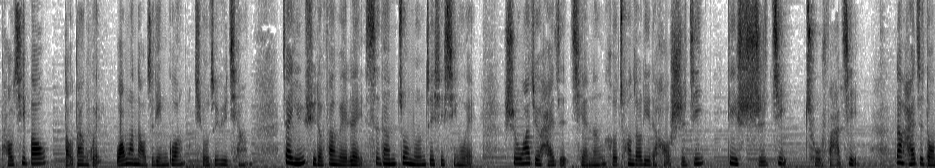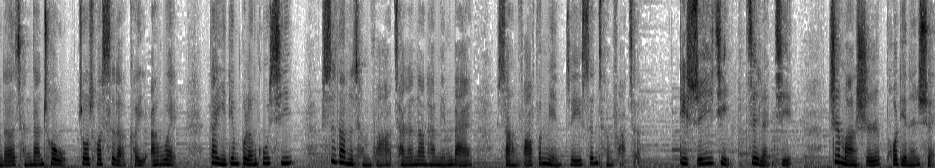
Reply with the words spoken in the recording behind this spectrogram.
淘气包、捣蛋鬼往往脑子灵光，求知欲强，在允许的范围内适当纵容这些行为，是挖掘孩子潜能和创造力的好时机。第十计，处罚计。让孩子懂得承担错误，做错事了可以安慰，但一定不能姑息。适当的惩罚才能让他明白赏罚分明这一生存法则。第十一计，制冷计，自满时泼点冷水。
